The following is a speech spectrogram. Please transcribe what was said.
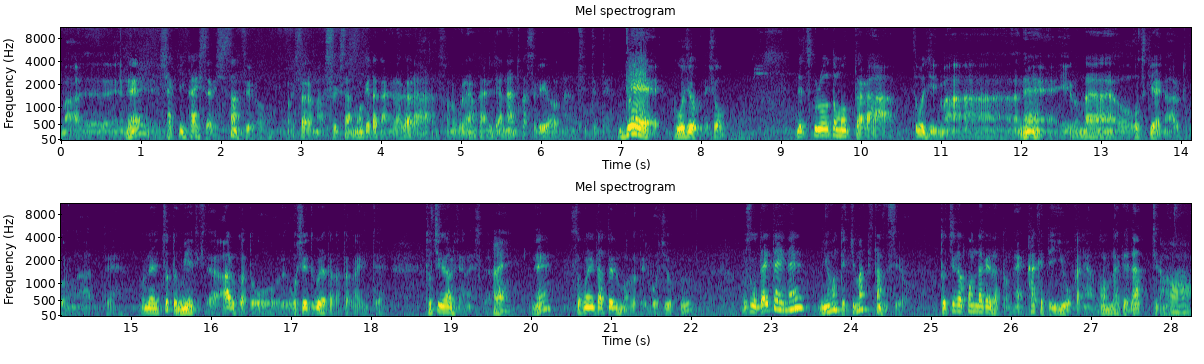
まあね借金返したりしてたんですよ。そしたらまあ鈴木さん儲けた金だからそのぐらいの金じゃなんとかするよなんて言ってて。で50億でしょ？で作ろうと思ったら当時まあねいろんなお付き合いのあるところがあって。でちょっと見えてきたある方を教えてくれた方がいて。土地があるじゃないですか、はい、ね、そこに建てるもので50億そう大体ね日本って決まってたんですよ。土地がこんだけだとねかけていいお金はこんだけだっていうのが。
